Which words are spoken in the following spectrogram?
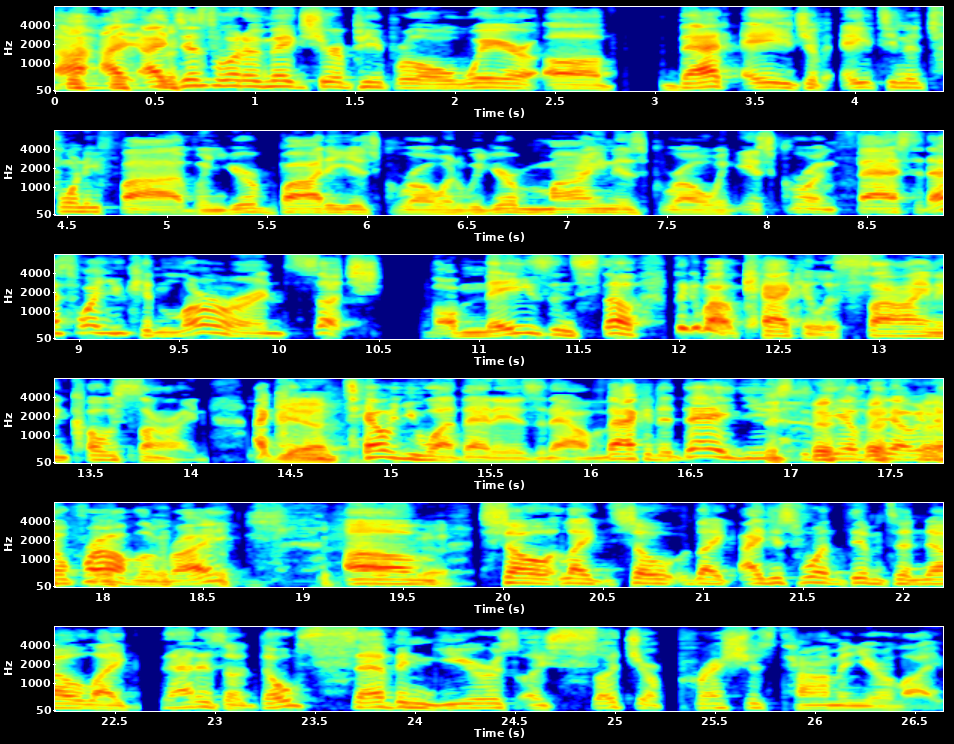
I, I just want to make sure people are aware of that age of 18 to 25 when your body is growing when your mind is growing it's growing faster that's why you can learn such amazing stuff. Think about calculus, sine and cosine. I couldn't yeah. tell you what that is now. Back in the day, you used to be able to do with no problem, right? Um, so like, so like, I just want them to know, like, that is a those seven years are such a precious time in your life.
